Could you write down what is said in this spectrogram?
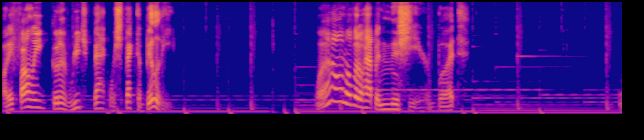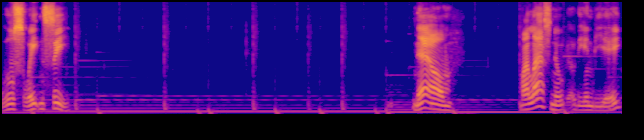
Are they finally going to reach back respectability? Well, I don't know if it'll happen this year, but we'll just wait and see. Now, my last note of the NBA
